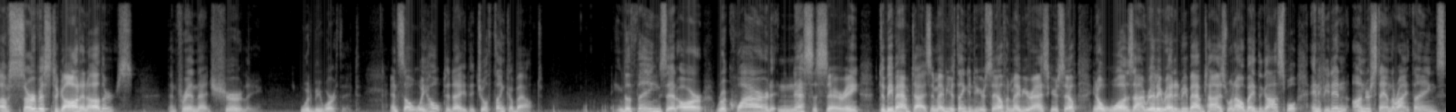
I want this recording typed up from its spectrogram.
of service to God and others, then, friend, that surely would be worth it. And so we hope today that you'll think about the things that are required and necessary to be baptized. And maybe you're thinking to yourself, and maybe you're asking yourself, you know, was I really ready to be baptized when I obeyed the gospel? And if you didn't understand the right things,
